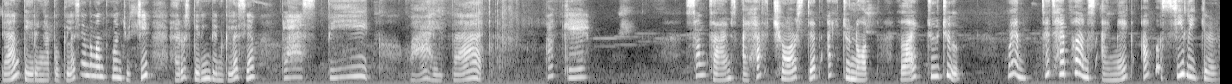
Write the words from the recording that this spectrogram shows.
Dan piring atau gelas yang teman-teman cuci harus piring dan gelas yang plastik. Wah, hebat. Oke. Sometimes I have chores that I do not like to do. When that happens, I make up a silly girl.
